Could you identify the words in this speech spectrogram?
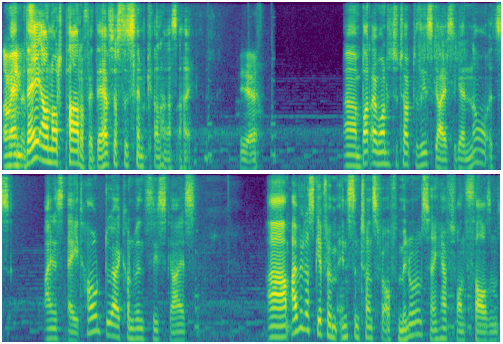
I mean, and it's- they are not part of it. They have just the same color as I. yeah. Um, but I wanted to talk to these guys again. No, it's minus 8. How do I convince these guys? Um, I will just give him instant transfer of minerals. I have 1000.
